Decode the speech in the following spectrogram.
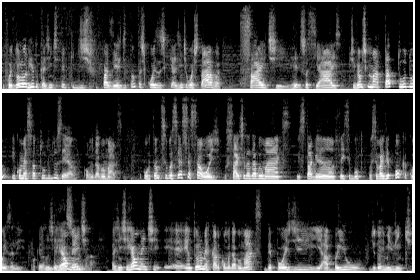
E foi dolorido que a gente teve que desfazer de tantas coisas que a gente gostava, site, redes sociais. Tivemos que matar tudo e começar tudo do zero, como o WMAX. Portanto, se você acessar hoje o site da WMAX, o Instagram, Facebook, você vai ver pouca coisa ali. Porque a É um gente realmente né, Marcos? a gente realmente é, entrou no mercado como WMAX depois de abril de 2020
